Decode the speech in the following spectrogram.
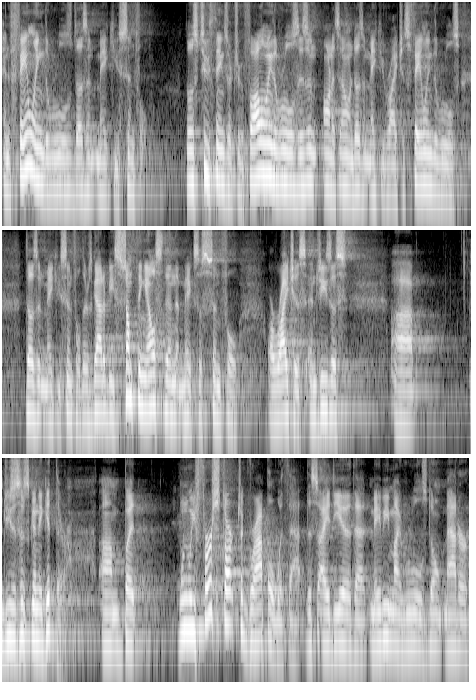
and failing the rules doesn't make you sinful. Those two things are true. Following the rules isn't on its own doesn't make you righteous. Failing the rules doesn't make you sinful. There's got to be something else then that makes us sinful or righteous, and Jesus, uh, Jesus is going to get there. Um, but when we first start to grapple with that, this idea that maybe my rules don't matter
